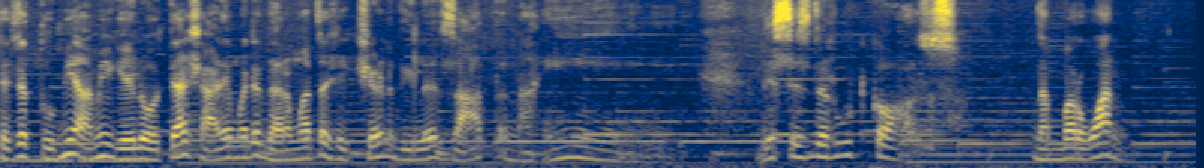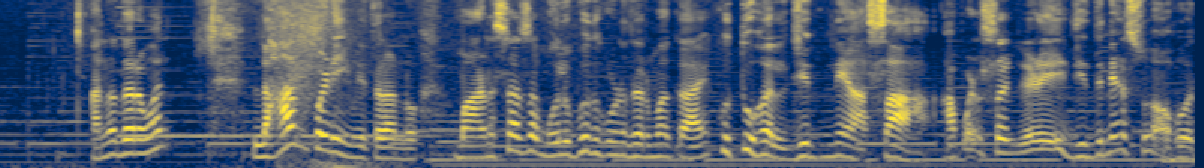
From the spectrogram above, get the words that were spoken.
त्याच्यात तुम्ही आम्ही गेलो त्या शाळेमध्ये धर्माचं शिक्षण दिलं जात नाही. This is the root cause number one another one लहानपणी मित्रांनो माणसाचा मूलभूत गुणधर्म काय? कुतूहल जिज्ञासा. आपण सगळे जिज्ञासू आहोत.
